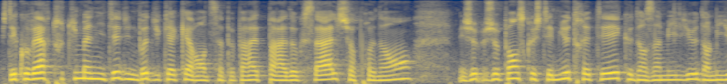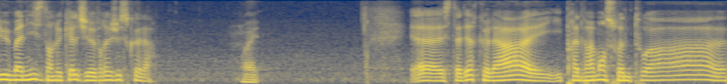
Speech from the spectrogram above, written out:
j'ai découvert toute l'humanité d'une boîte du CAC 40. Ça peut paraître paradoxal, surprenant, mais je, je pense que j'étais mieux traitée que dans un milieu, dans le milieu humaniste dans lequel j'ai œuvré jusque-là. Oui. Euh, c'est-à-dire que là, ils prennent vraiment soin de toi. Euh,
